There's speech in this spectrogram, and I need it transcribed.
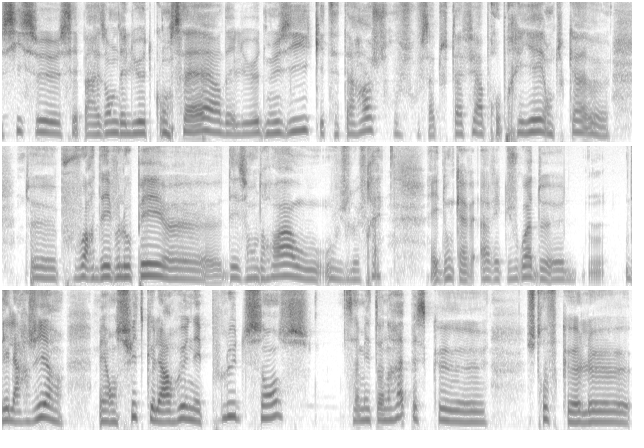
si ce- c'est par exemple des lieux de concert, des lieux de musique, etc., je trouve, je trouve ça tout à fait approprié, en tout cas, de pouvoir développer euh, des endroits où, je le ferai. Et donc, avec, joie d'élargir. Mais ensuite, que la rue n'ait plus de sens, ça m'étonnerait parce que je trouve que le,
